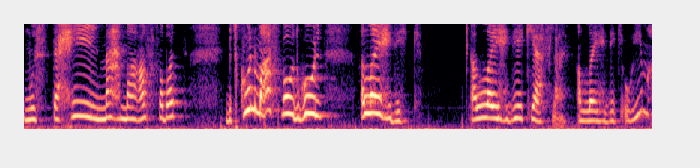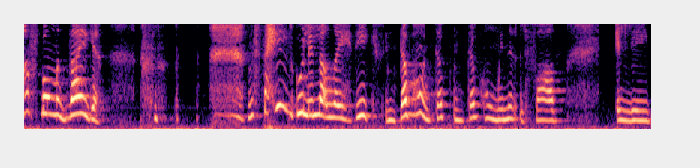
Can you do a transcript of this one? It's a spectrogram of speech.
مستحيل مهما عصبت بتكون معصبة وتقول الله يهديك. الله يهديك يا فلان الله يهديك. وهي معصبة ومتضايقة. مستحيل تقول إلا الله يهديك. انتبهوا انتبهوا, انتبهوا من الألفاظ اللي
